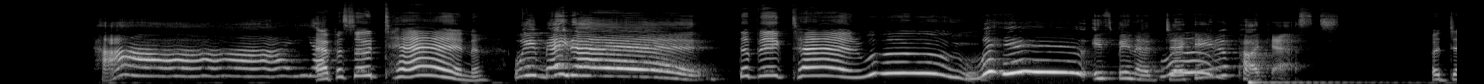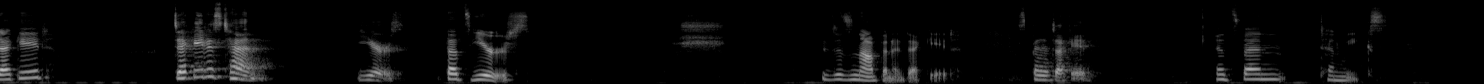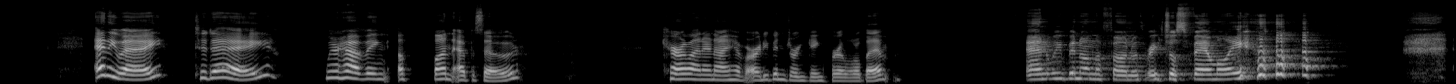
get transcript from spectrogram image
Hi. episode 10. we made it. The Big 10. Woohoo! Woohoo! It's been a decade Woo. of podcasts. A decade? Decade is 10 years. That's years. It has not been a decade. Been a decade. It's been 10 weeks. Anyway, today we're having a fun episode. Caroline and I have already been drinking for a little bit. And we've been on the phone with Rachel's family.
